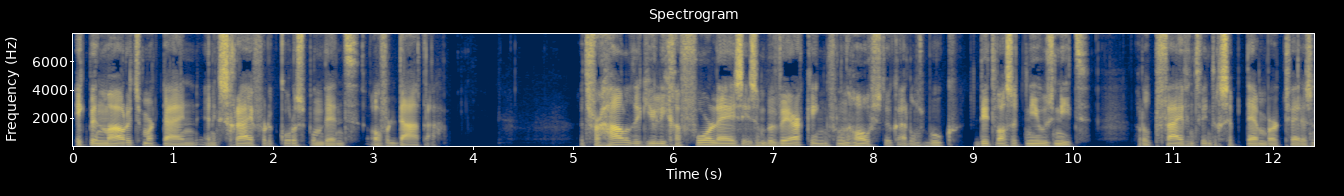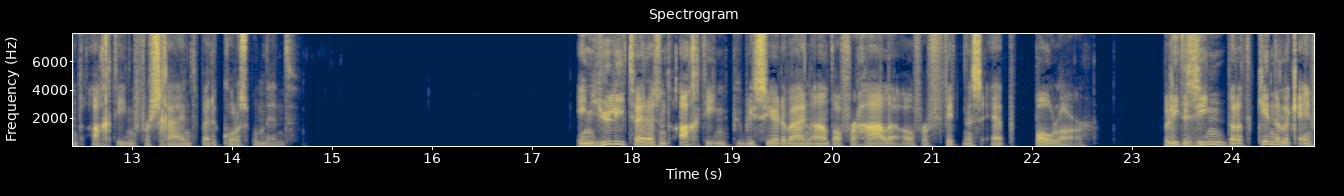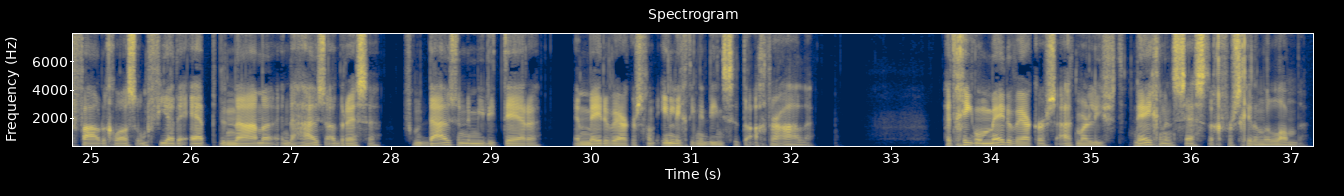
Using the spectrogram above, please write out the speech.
Ik ben Maurits Martijn en ik schrijf voor de correspondent over data. Het verhaal dat ik jullie ga voorlezen is een bewerking van een hoofdstuk uit ons boek Dit was het nieuws niet, dat op 25 september 2018 verschijnt bij de correspondent. In juli 2018 publiceerden wij een aantal verhalen over fitness-app Polar. We lieten zien dat het kinderlijk eenvoudig was om via de app de namen en de huisadressen van duizenden militairen en medewerkers van inlichtingendiensten te achterhalen. Het ging om medewerkers uit maar liefst 69 verschillende landen.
